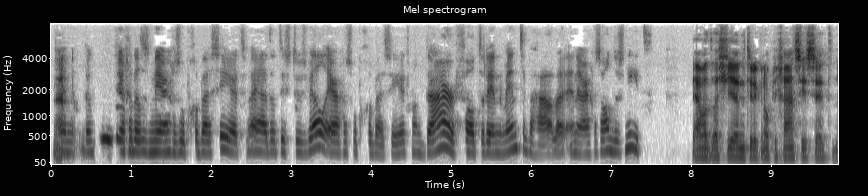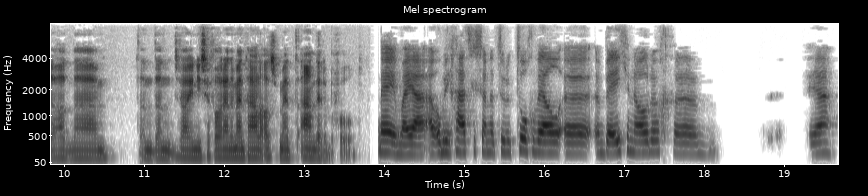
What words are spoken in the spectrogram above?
Ja. En dan kun je zeggen dat is nergens op gebaseerd. Maar ja, dat is dus wel ergens op gebaseerd, want daar valt de rendement te behalen en ergens anders niet. Ja, want als je natuurlijk in obligaties zit, dan, uh, dan, dan zou je niet zoveel rendement halen als met aandelen bijvoorbeeld. Nee, maar ja, obligaties zijn natuurlijk toch wel uh, een beetje nodig. Uh, ja,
